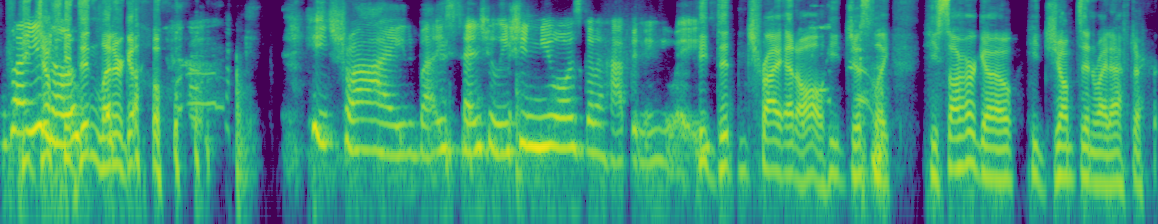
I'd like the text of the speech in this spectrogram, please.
but he, you jumped, know he didn't let her go. He tried, but essentially she knew what was gonna happen anyway. he didn't try at all. He just like he saw her go. He jumped in right after her.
